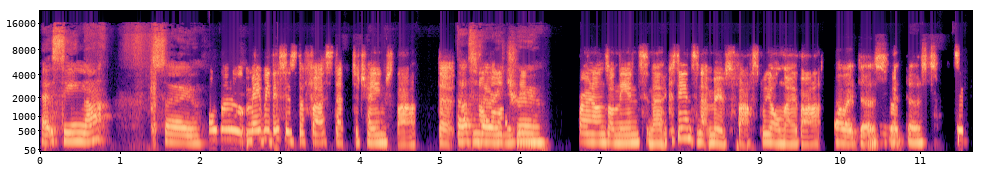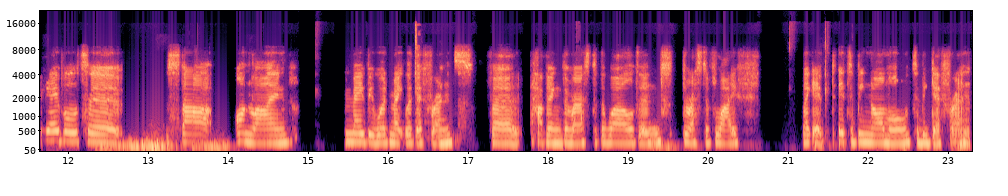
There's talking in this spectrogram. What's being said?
At seeing that? So although maybe this is the first step to change that, that that's very true. Pronouns on the internet, because the internet moves fast. We all know that. Oh, it does. It does. To be able to start online maybe would make the difference for having the rest of the world and the rest of life. Like it, it to be normal to be different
